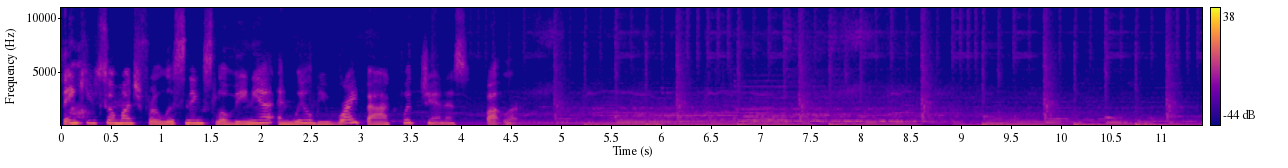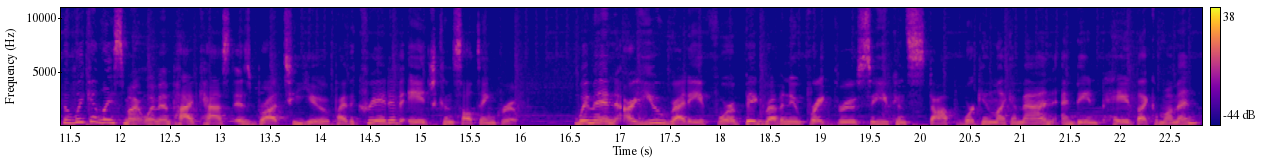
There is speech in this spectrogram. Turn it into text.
Thank you so much for listening, Slovenia, and we'll be right back with Janis Butlar. The Wickedly Smart Women podcast is brought to you by the Creative Age Consulting Group. Women, are you ready for a big revenue breakthrough so you can stop working like a man and being paid like a woman?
